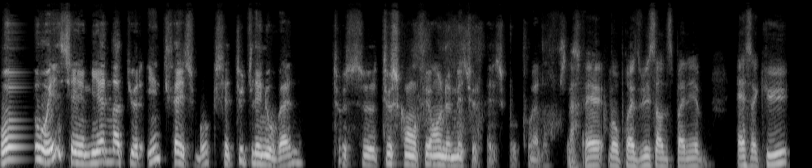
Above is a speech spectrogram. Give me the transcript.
Oui, oui c'est Miel Nature Inc. Facebook, c'est toutes les nouvelles tout ce, tout ce qu'on fait, on le met sur Facebook. Voilà, Parfait. Ça. Vos produits sont disponibles SEQ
